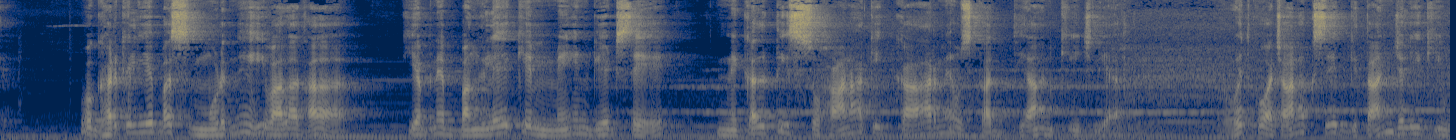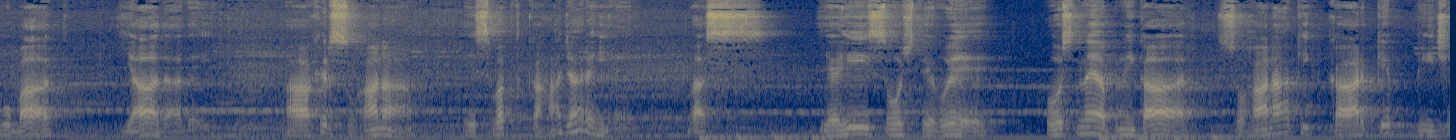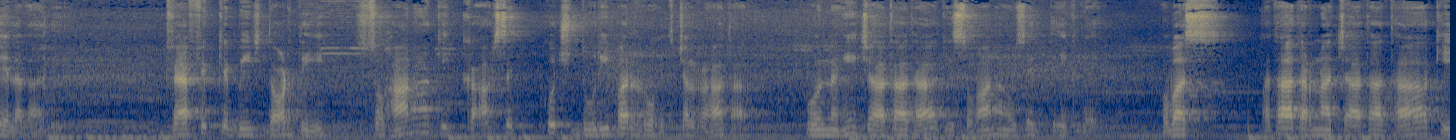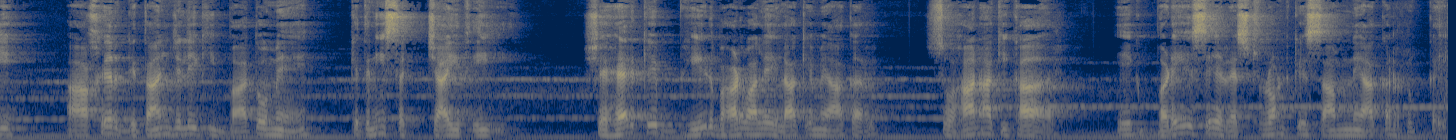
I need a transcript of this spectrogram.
वो घर के लिए बस मुड़ने ही वाला था कि अपने बंगले के मेन गेट से निकलती सुहाना की कार ने उसका ध्यान खींच लिया। रोहित को अचानक से गीतांजलि की वो बात याद आ गई। आखिर सुहाना इस वक्त कहाँ जा रही है? बस यही सोचते हुए उसने अपनी कार सुहाना की कार के पीछे लगा दी। ट्रैफ़िक के बीच दौड़ती सुहाना की कार से कुछ दूरी पर रोहित चल रहा था। वो नहीं चाहता था कि सुहाना उसे देख ले। वो बस पता करना चाहता था कि आखिर गीतांजलि की बातों में कितनी सच्चाई थी। शहर के भीड़ भाड़ वाले इलाके में आकर सुहाना की कार एक बड़े से रेस्टोरेंट के सामने आकर रुक गई।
